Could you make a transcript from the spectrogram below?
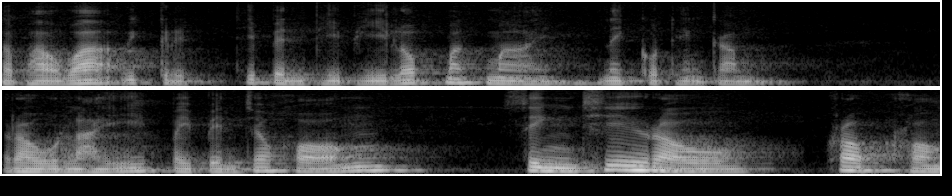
สภาวะวิกฤตที่เป็นผีผีลบมากมายในกฎแห่งกรรม เราไหลไปเป็นเจ้าของ สิ่งที่เราครอบครอง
